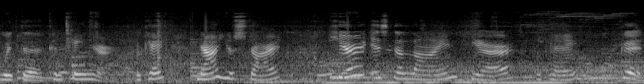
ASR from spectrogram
with the container. Okay. Now you start. Here is the line here. Okay. Good.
